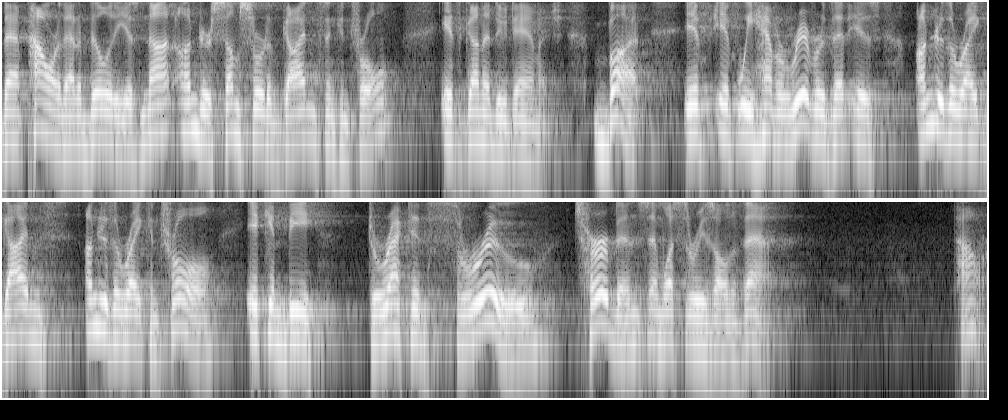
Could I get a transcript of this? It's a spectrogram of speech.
that power, that ability, is not under some sort of guidance and control, it's going to do damage. But if, if we have a river that is under the right guidance, under the right control, it can be directed through turbines, and what's the result of that? Power.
